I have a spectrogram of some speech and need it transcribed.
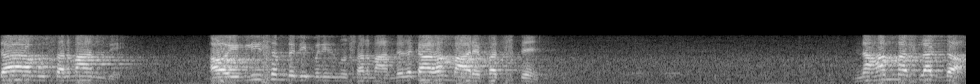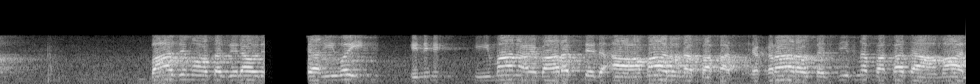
دا مسلمان دی او ابلیس هم د دې پنځ مسلمان دی ځکه هغه معرفت شته نه هم مسلک دا بعض معتزله هغه وای ان ایمان عبارت ته د اعمال نه فقط اقرار او تصدیق نه فقط اعمال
